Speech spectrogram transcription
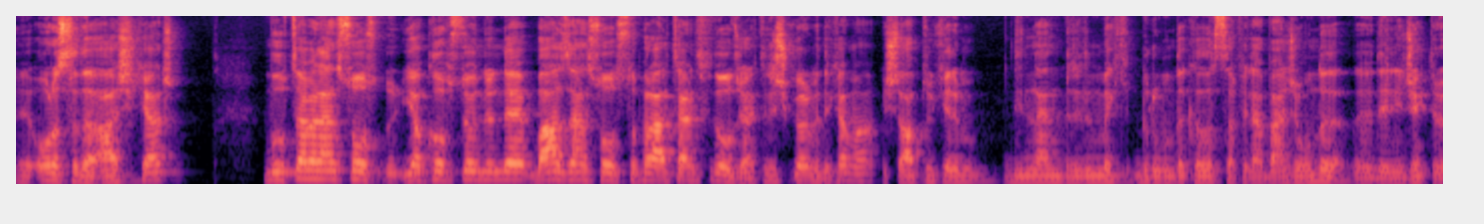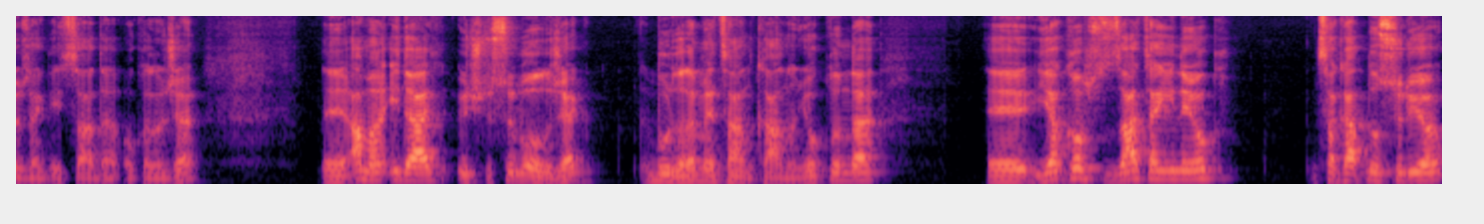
Ee, orası da aşikar. Muhtemelen Sos, Jakobs döndüğünde bazen sol stoper alternatifi de olacaktır. Hiç görmedik ama işte Abdülkerim dinlendirilmek durumunda kalırsa filan bence onu da e, deneyecektir özellikle iç sahada Okan Hoca. E, ama ideal üçlüsü bu olacak. Burada da Metan Kaan'ın yokluğunda. E, Jakobs zaten yine yok. Sakatlığı sürüyor.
